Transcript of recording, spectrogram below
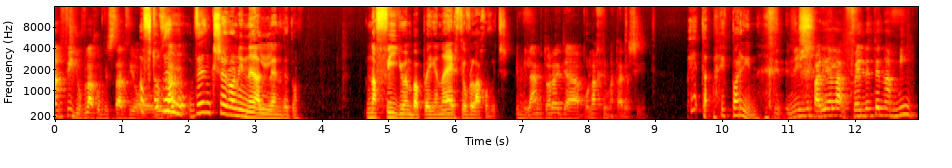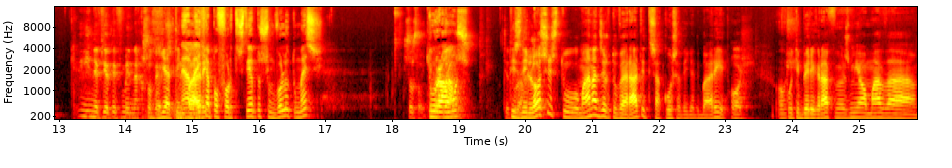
Αν φύγει ο Βλάχοβιτς θα έρθει ο Αυτό Λουκάκου. δεν, δεν ξέρω αν είναι αλληλένδετο. Να φύγει ο Εμπαπέ για να έρθει ο Βλάχοβιτς. Μιλάμε τώρα για πολλά χρήματα αρέσει. Ε, τα, ε, παρή είναι. ναι, είναι παρή, αλλά φαίνεται να μην είναι διατεθειμένη να ξοδέψει. Για την ναι, αλλά Παρή- έχει αποφορτιστεί από το συμβόλαιο του Μέση. Σωστό. Και Του Ράμος. Ράμος. Και Τις του Ράμος. δηλώσεις του μάνατζερ του Βεράτη τις ακούσατε για την Παρή; Όχι. Που την περιγράφει ως μια ομάδα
